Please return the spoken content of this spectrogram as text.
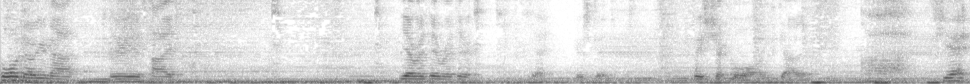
Oh no, you're not. There he is. Hide. Yeah, right there, right there. Yeah, here's good. Face check the wall. You got it. Oh, Shit.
